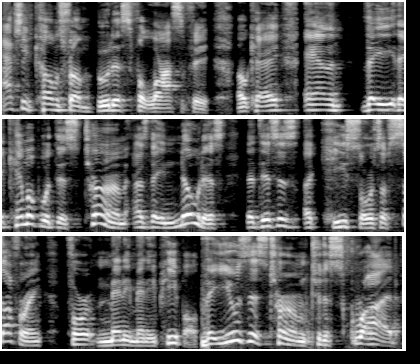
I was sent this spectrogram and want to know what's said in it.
actually comes from Buddhist philosophy, okay? And they, they came up with this term as they noticed that this is a key source of suffering for many, many people. They use this term to describe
